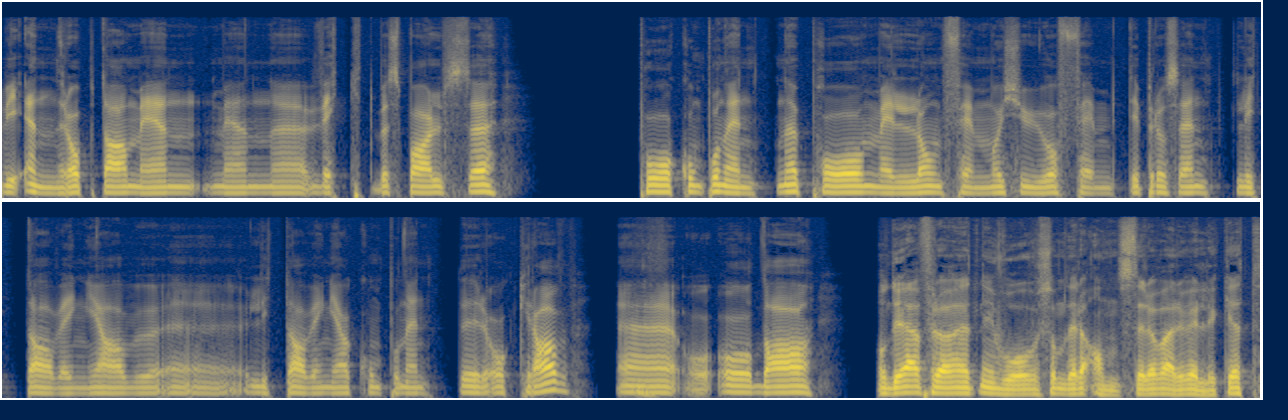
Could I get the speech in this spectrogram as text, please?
vi ender opp da med en, med en eh, vektbesparelse på komponentene på mellom 25 og 50 litt avhengig av, eh, litt avhengig av komponenter og krav. Eh, og, og da Og det er fra et nivå som dere anser å være vellykket?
